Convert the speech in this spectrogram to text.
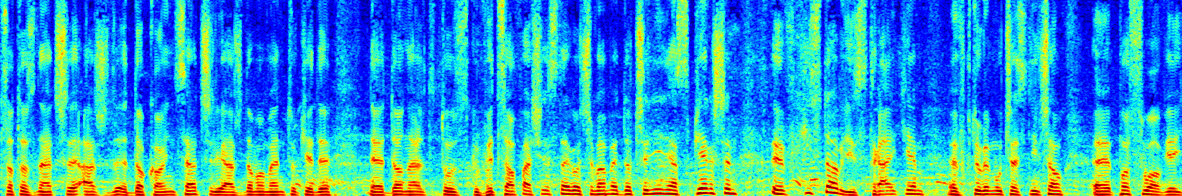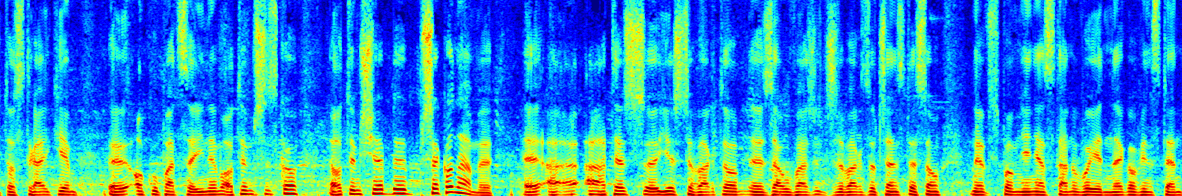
Co to znaczy aż do końca, czyli aż do momentu, kiedy Donald Tusk wycofa się z tego, czy mamy do czynienia z pierwszym w historii strajkiem, w którym uczestniczą posłowie i to strajkiem okupacyjnym. O tym wszystko, o tym się przekonamy. A, a- też jeszcze warto e, zauważyć, że bardzo częste są e, wspomnienia stanu wojennego, więc ten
